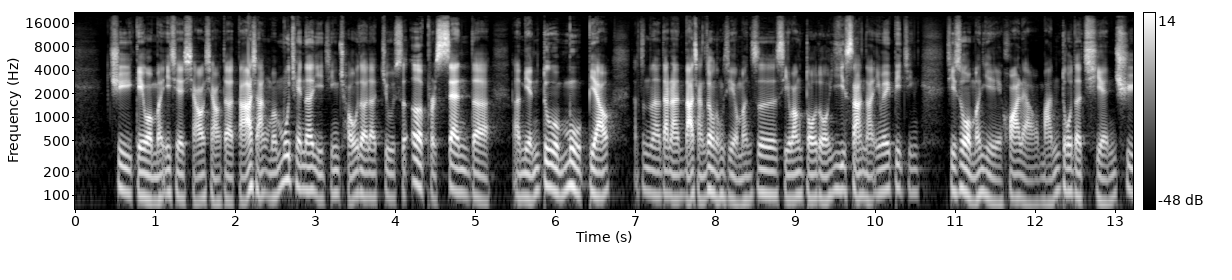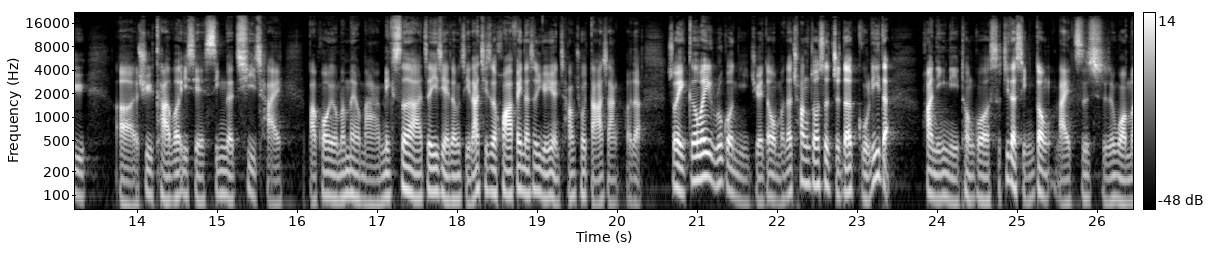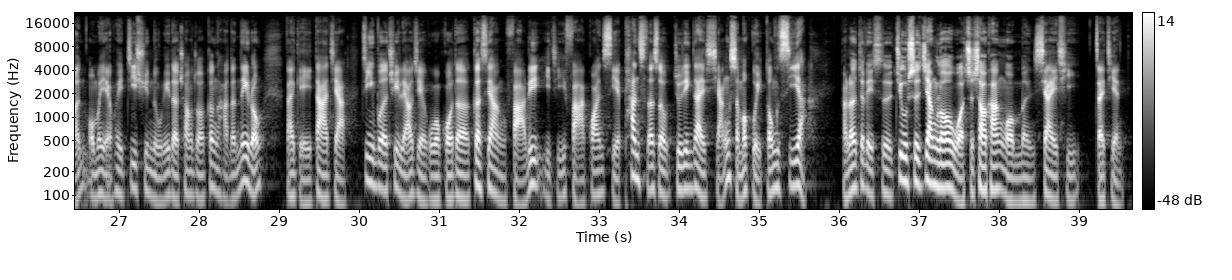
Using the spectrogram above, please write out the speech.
去给我们一些小小的打赏，我们目前呢已经筹得了九十二 percent 的呃年度目标。但是呢，当然打赏这种东西，我们是希望多多益善的，因为毕竟其实我们也花了蛮多的钱去呃去 cover 一些新的器材，包括我们没有买 mixer 啊这一些东西，那其实花费呢是远远超出打赏额的。所以各位，如果你觉得我们的创作是值得鼓励的，欢迎你通过实际的行动来支持我们，我们也会继续努力的创作更好的内容，来给大家进一步的去了解我国的各项法律以及法官写判词的时候究竟在想什么鬼东西呀？好了，这里是就是这样喽，我是少康，我们下一期再见。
